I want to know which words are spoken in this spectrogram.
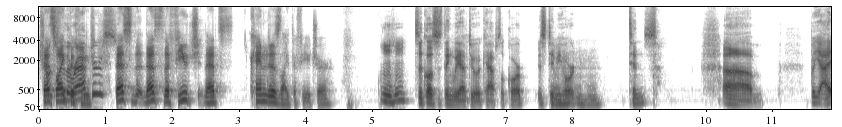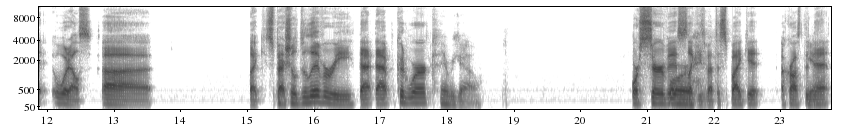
Trunks like for the, the future. Raptors. That's the that's the future. That's Canada's like the future. Mm-hmm. It's the closest thing we have to a capsule corp is Timmy Mhm, Hortons. mhm. Um, but yeah, I, what else? Uh, like special delivery that that could work, There we go. or service, Or- like he's about to spike it across the Yeah. net.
